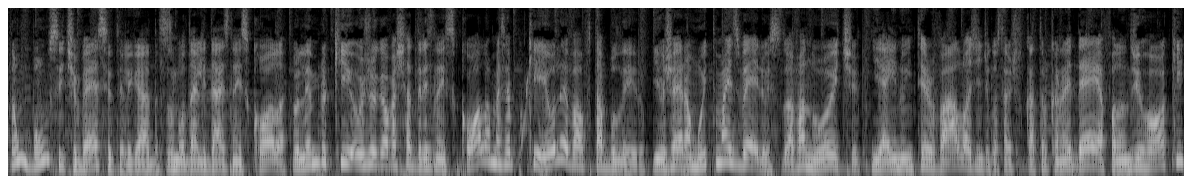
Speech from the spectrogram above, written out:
tão bom se tivesse, tá ligado? Essas modalidades na escola. Eu lembro que eu jogava xadrez na escola, mas é porque eu levava o tabuleiro. E eu já era muito mais velho, eu estudava à noite, noite. E aí no intervalo a gente gostava de ficar trocando ideia, falando de rock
